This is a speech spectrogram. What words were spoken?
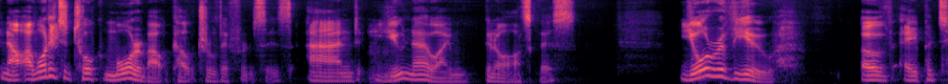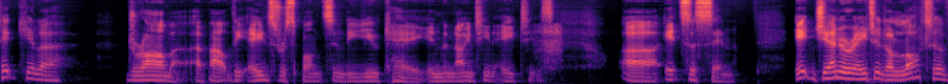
now, I wanted to talk more about cultural differences, and mm-hmm. you know I'm going to ask this. Your review of a particular drama about the AIDS response in the UK in the 1980s, uh, It's a Sin, it generated a lot of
